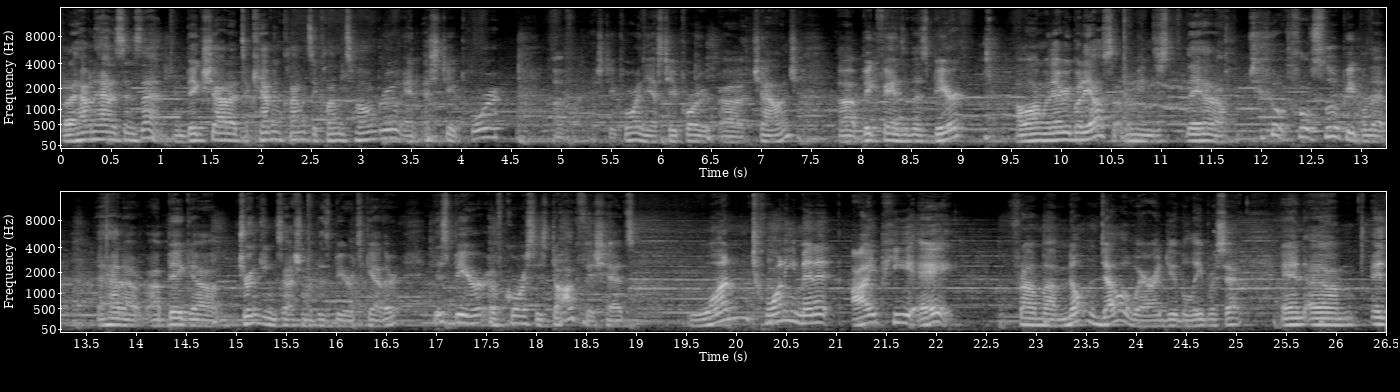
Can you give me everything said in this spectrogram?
but I haven't had it since then. And big shout out to Kevin Clements at Clements Homebrew and SJ Pour of SJ Pour and the SJ Pour uh, Challenge. Uh, big fans of this beer, along with everybody else. I mean, just they had a whole, slew of people that, that had a, a big uh, drinking session with this beer together. This beer, of course, is Dogfish Head's 120 minute IPA from uh, Milton, Delaware, I do believe, percent. And um, it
